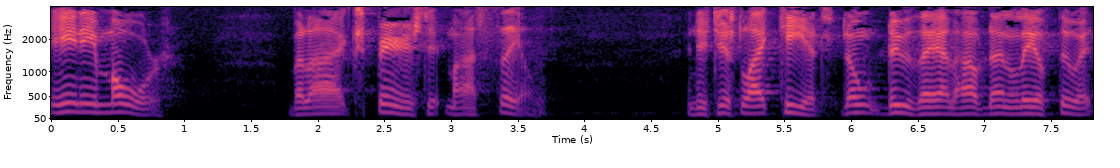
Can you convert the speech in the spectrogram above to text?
anymore, but I experienced it myself. And it's just like kids. Don't do that. I've done lived through it.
